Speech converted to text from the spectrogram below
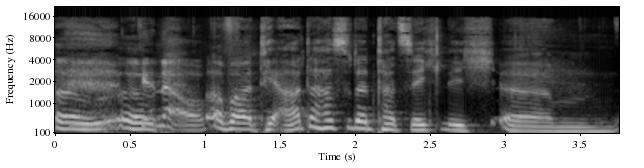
ähm, äh, genau. Aber Theater hast du dann tatsächlich ähm,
